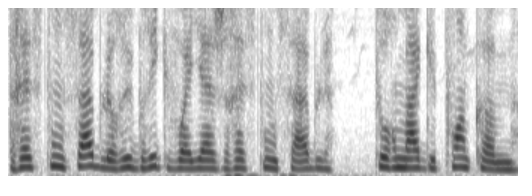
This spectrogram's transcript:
Responsable rubrique Voyage responsable, tourmag.com.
